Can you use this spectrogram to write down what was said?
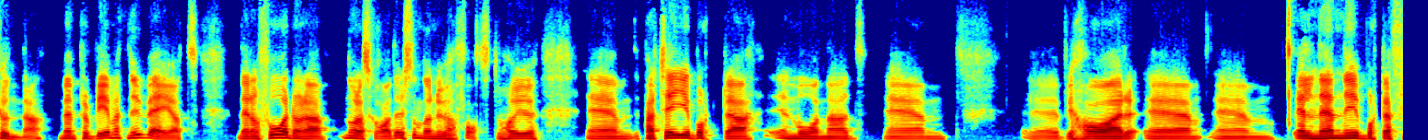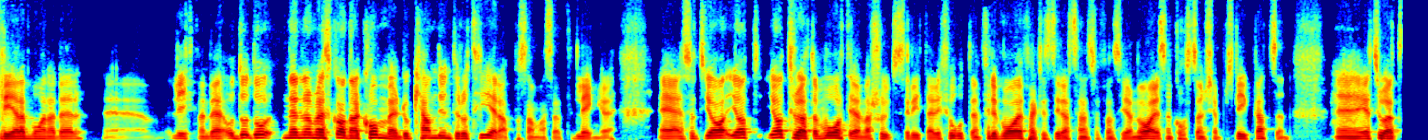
kunna. Men problemet nu är ju att när de får några, några skador som de nu har fått, de har ju eh, Partey är borta en månad, ehm, eh, vi har eh, eh, El Nenny borta flera månader. Eh, Liknande. Och då, då, när de här skadorna kommer, då kan du inte rotera på samma sätt längre. Eh, så att jag, jag, jag tror att de återigen har skjutit sig lite där i foten, för det var ju faktiskt deras transferfönster i januari som kostade en Champions League-platsen. Eh, jag tror att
